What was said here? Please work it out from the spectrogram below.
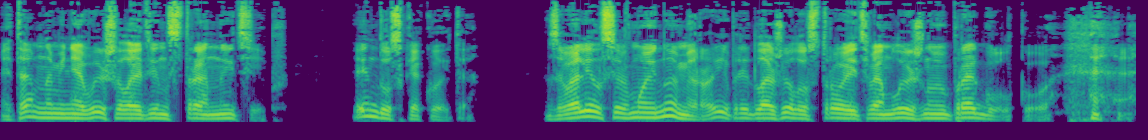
И там на меня вышел один странный тип. Индус какой-то. Завалился в мой номер и предложил устроить вам лыжную прогулку. Ха-ха.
